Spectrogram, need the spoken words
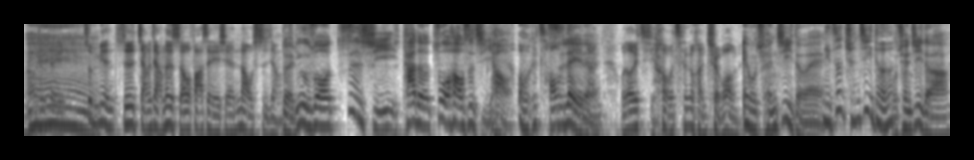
然后就可以顺便就是讲讲那时候发生的一些闹事这样子。对，例如说自习他的座号是几号？哦，超之类的，我到底几号？我真的完全忘了。哎，我全记得哎，你真的全记得？我全记得啊，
